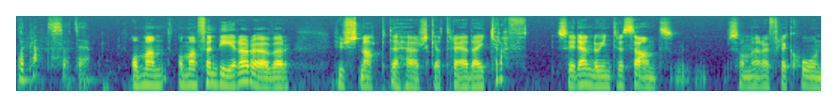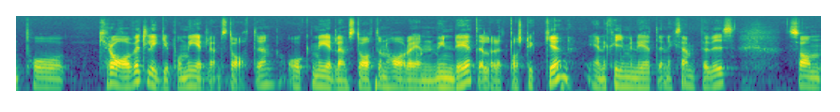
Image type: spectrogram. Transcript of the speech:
på plats. Så att säga. Om, man, om man funderar över hur snabbt det här ska träda i kraft så är det ändå intressant som en reflektion på kravet ligger på medlemsstaten och medlemsstaten har en myndighet eller ett par stycken, Energimyndigheten exempelvis, som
